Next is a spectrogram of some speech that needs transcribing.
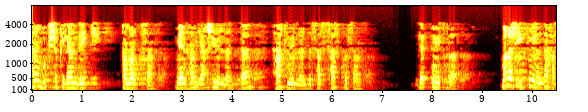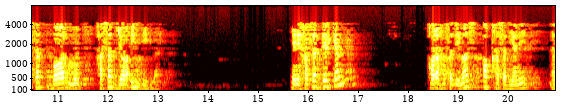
ham bu kishi qilgandek amal qilsam men ham yaxshi yo'llarda haq yo'llarda sarf qilsam deb umid qiladi. Mana shu ikki o'rinda hasad bormi hasad joiz deydilar. Ya'ni hasad derkan qora hasad emas oq hasad ya'ni e,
